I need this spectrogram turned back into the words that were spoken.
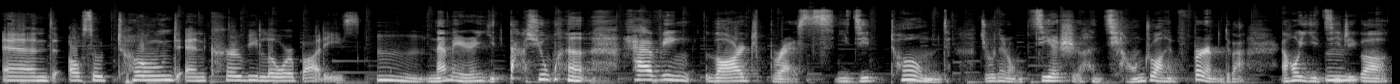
and also toned and curvy lower bodies. 南美人以大胸，having large breasts，以及 toned，、就是那种结实、很强壮、很 firm，对吧？然后以及这个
